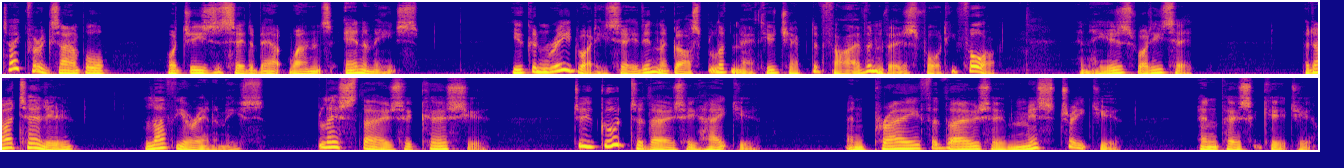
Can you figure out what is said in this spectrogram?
Take, for example, what Jesus said about one's enemies. You can read what he said in the Gospel of Matthew chapter 5 and verse 44. And here's what he said. But I tell you, Love your enemies. Bless those who curse you. Do good to those who hate you. And pray for those who mistreat you and persecute you.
